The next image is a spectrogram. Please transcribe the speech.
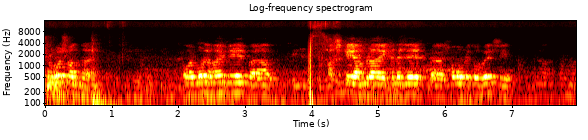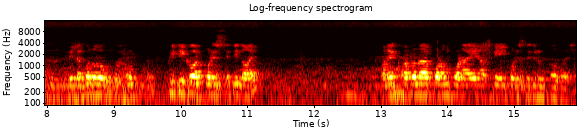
শুভ সন্ধ্যা। আমার মনে হয় যে আজকে আমরা এখানে যে সমবেত হয়েছি, এটা কোনো খুব প্রীতিকর পরিস্থিতি নয়। অনেক ঘটনা পরম্পরায় আজকে এই পরিস্থিতির উদ্ভব হয়েছে।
